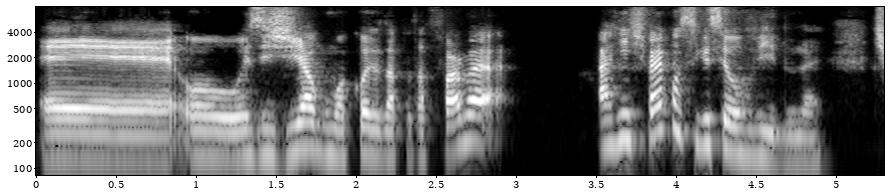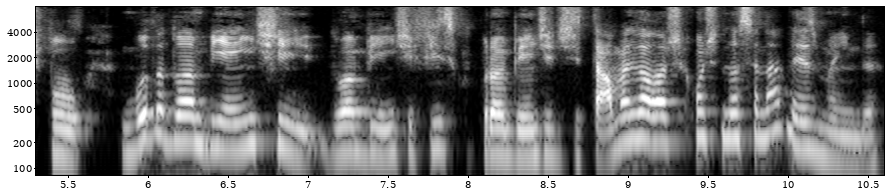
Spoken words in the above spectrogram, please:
é, ou exigir alguma coisa da plataforma, a gente vai conseguir ser ouvido, né? Tipo, muda do ambiente do ambiente físico para o ambiente digital, mas a lógica continua sendo a mesma ainda.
